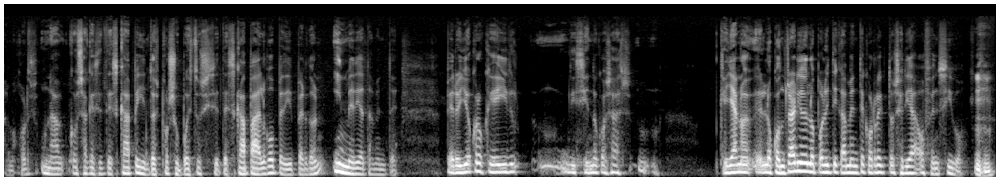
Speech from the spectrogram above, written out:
A lo mejor es una cosa que se te escape y entonces, por supuesto, si se te escapa algo, pedir perdón inmediatamente. Pero yo creo que ir diciendo cosas que ya no, lo contrario de lo políticamente correcto sería ofensivo. Uh -huh.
